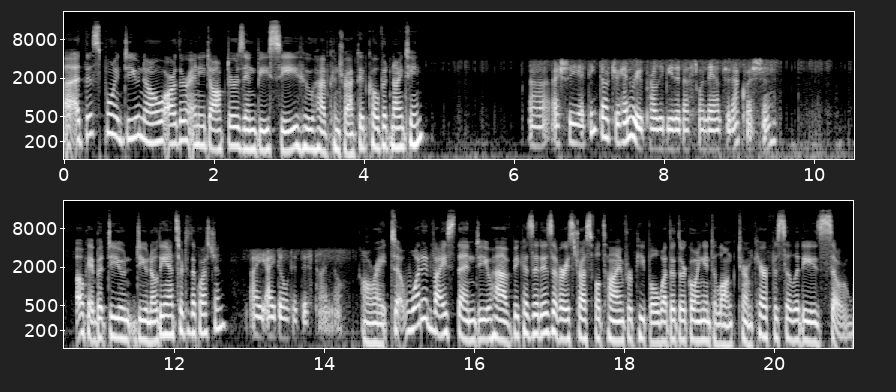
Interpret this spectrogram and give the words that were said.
Uh, at this point, do you know are there any doctors in BC who have contracted COVID nineteen? Uh, actually, I think Dr. Henry would probably be the best one to answer that question. Okay, but do you do you know the answer to the question? I, I don't at this time, no. All right. Uh, what advice then do you have? Because it is a very stressful time for people, whether they're going into long term care facilities, so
